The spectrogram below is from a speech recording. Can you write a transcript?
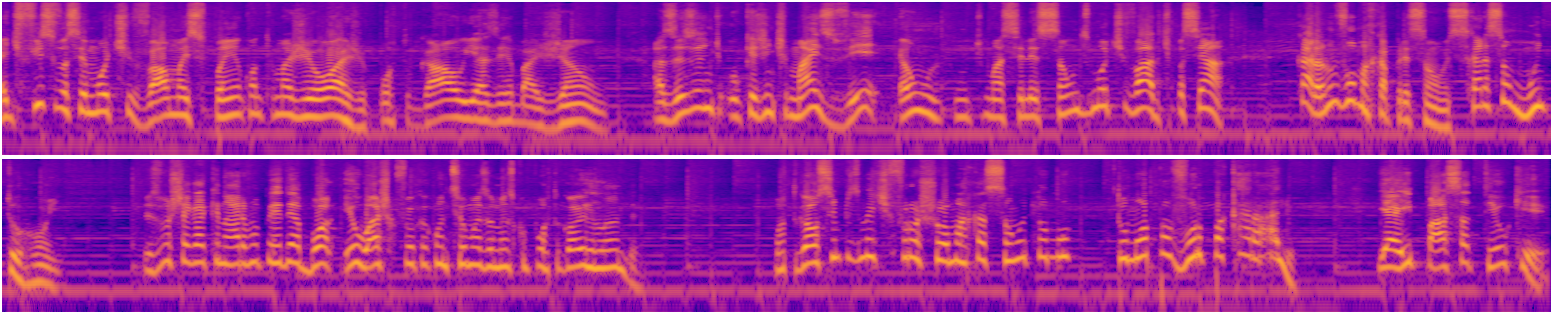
é difícil você motivar uma Espanha contra uma Geórgia, Portugal e Azerbaijão. Às vezes gente, o que a gente mais vê é um, uma seleção desmotivada. Tipo assim, ah, cara, eu não vou marcar pressão, esses caras são muito ruins. Eles vão chegar aqui na área e vão perder a bola. Eu acho que foi o que aconteceu mais ou menos com Portugal e Irlanda. Portugal simplesmente frouxou a marcação e tomou, tomou apavoro pra caralho. E aí passa a ter o quê?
